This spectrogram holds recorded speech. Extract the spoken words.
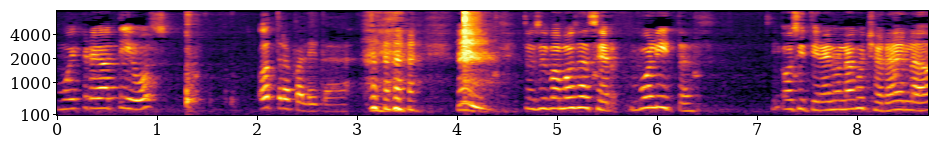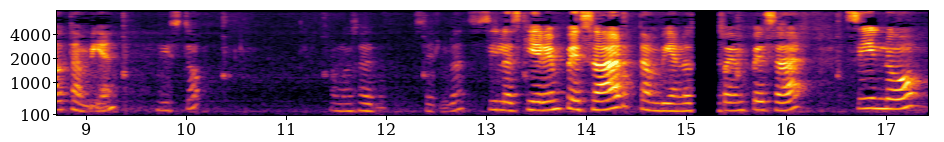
muy creativos. Otra paleta. Entonces vamos a hacer bolitas. O si tienen una cuchara de helado también. ¿Listo? Vamos a hacerlas. Si las quieren pesar, también las pueden pesar. Si no,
